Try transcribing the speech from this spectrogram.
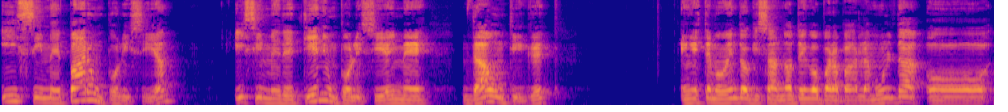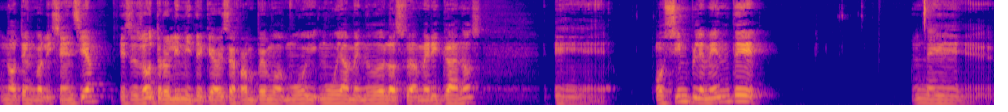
¿y si me para un policía? ¿Y si me detiene un policía y me da un ticket, en este momento quizás no tengo para pagar la multa o no tengo licencia. Ese es otro límite que a veces rompemos muy, muy a menudo los sudamericanos. Eh, o simplemente eh,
